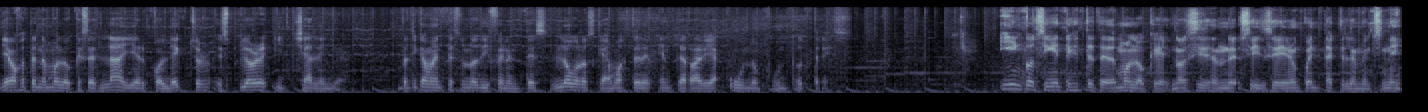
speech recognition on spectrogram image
Y abajo tenemos lo que es Slayer, Collector, Explorer y Challenger. Prácticamente son los diferentes logros que vamos a tener en Terraria 1.3. Y en consiguiente, gente, tenemos lo que no sé si, se dieron cuenta que les mencioné.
